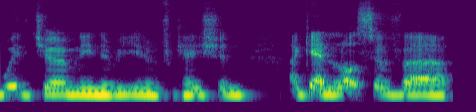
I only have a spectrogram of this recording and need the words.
with Germany in the reunification, again, lots of uh,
